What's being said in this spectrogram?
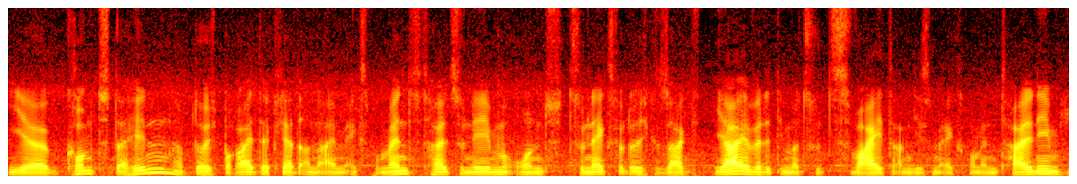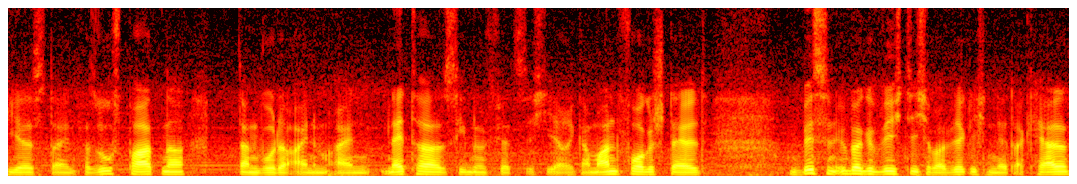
Ihr kommt dahin, habt euch bereit erklärt, an einem Experiment teilzunehmen und zunächst wird euch gesagt, ja, ihr werdet immer zu zweit an diesem Experiment teilnehmen. Hier ist dein Versuchspartner. Dann wurde einem ein netter 47-jähriger Mann vorgestellt, ein bisschen übergewichtig, aber wirklich ein netter Kerl.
